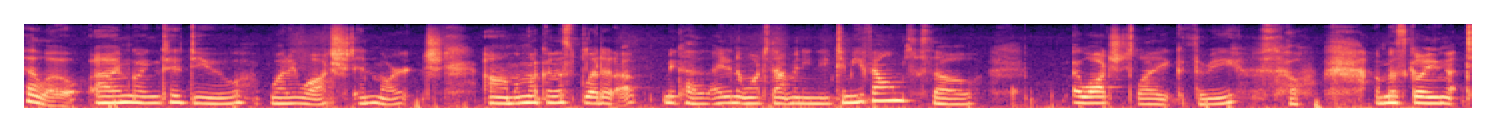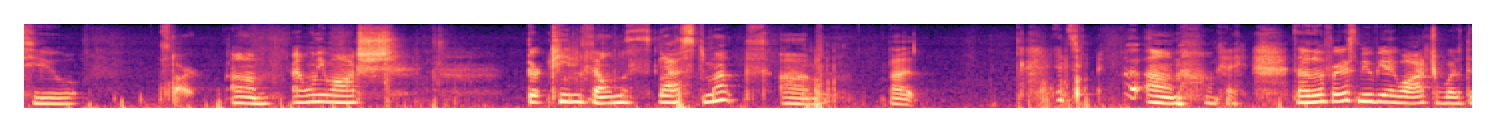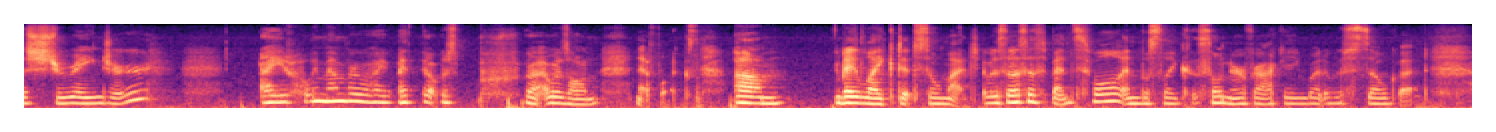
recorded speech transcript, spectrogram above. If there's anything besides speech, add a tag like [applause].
Hello, I'm going to do what I watched in March. Um, I'm not going to split it up because I didn't watch that many new to me films, so I watched like three. [laughs] So I'm just going to start. Um, I only watched 13 films last month, um, but it's um, [laughs] okay. So the first movie I watched was The Stranger. I don't remember I I it was [sighs] it was on Netflix. Um I liked it so much. It was so suspenseful and just like so nerve wracking, but it was so good.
